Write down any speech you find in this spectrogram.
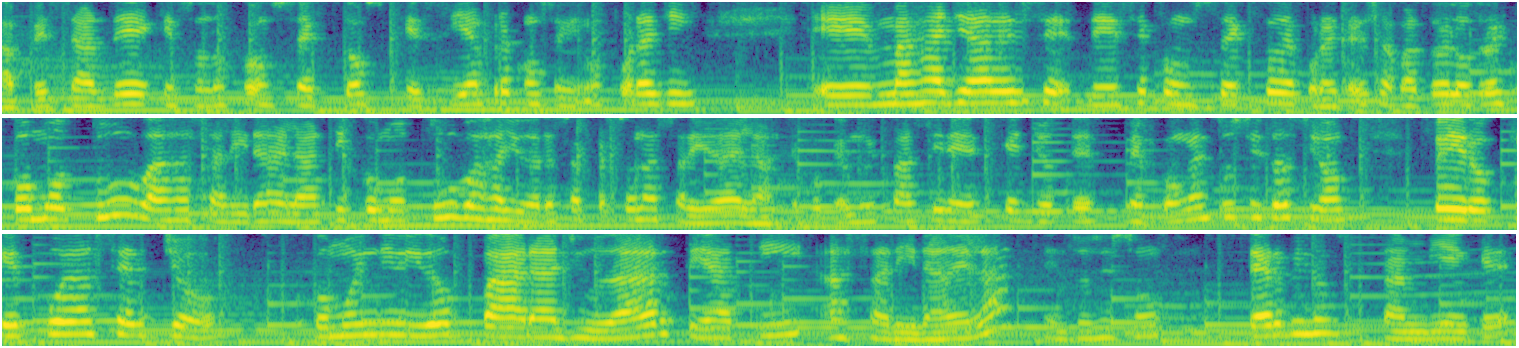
a pesar de que son los conceptos que siempre conseguimos por allí, eh, más allá de ese, de ese concepto de ponerte el zapato del otro, es cómo tú vas a salir adelante y cómo tú vas a ayudar a esa persona a salir adelante, porque muy fácil es que yo te, me ponga en tu situación, pero ¿qué puedo hacer yo como individuo para ayudarte a ti a salir adelante? Entonces son términos también que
